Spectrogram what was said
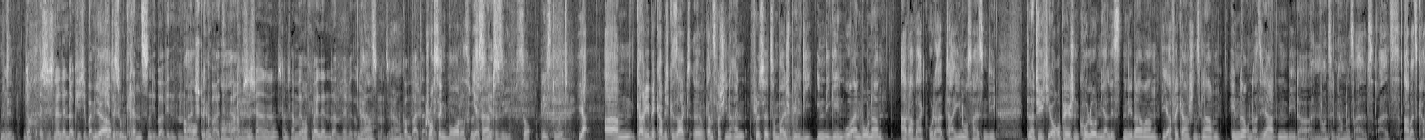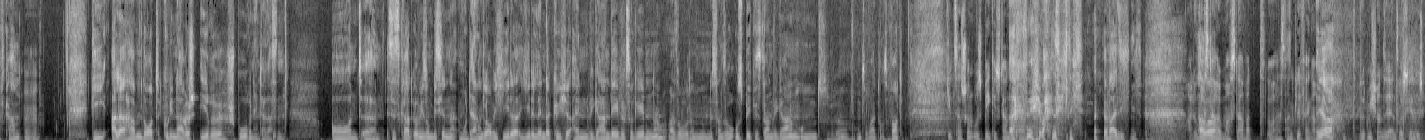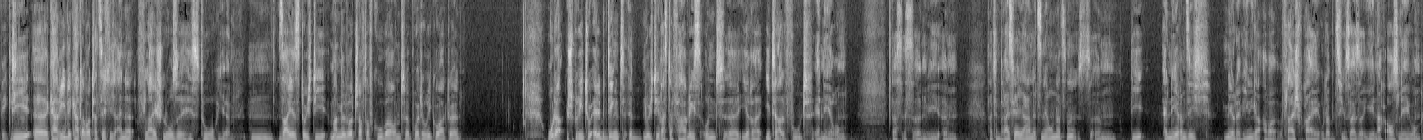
Doch, es ist eine Länderküche. Bei mir Ja, geht es okay. um Grenzen überwinden, Oh, ein okay. Stück weit. Oh, Ja, das, ja, das, das haben wir Okay. bei Ländern, ne? so Grenzen und so. Komm weiter. Crossing Borders with Yes, Fantasy. yes. So. Please do it. Ja, ähm, Karibik habe ich gesagt, äh, ganz verschiedene Einflüsse, zum Beispiel Mhm. die indigenen Ureinwohner, Arawak oder Tainos heißen die, natürlich die europäischen Kolonialisten, die da waren, die afrikanischen Sklaven, Inder und Asiaten, die da im 19. Jahrhundert als, als Arbeitskraft kamen. Mhm. Die alle haben dort kulinarisch ihre Spuren hinterlassen. Und äh, es ist gerade irgendwie so ein bisschen modern, glaube ich, jede, jede Länderküche ein Vegan-Label zu geben. Ne? Also dann ist dann so Usbekistan vegan und, äh, und so weiter und so fort. Gibt es das schon, Usbekistan? nee, weiß ich nicht. weiß ich nicht. Ah, du machst Aber- da, machst da was, du hast einen Cliffhanger. Ja. Das würde mich schon sehr interessieren, Usbekistan. Die äh, Karibik hat aber tatsächlich eine fleischlose Historie. Hm, Sei es durch die Mangelwirtschaft auf Kuba und äh, Puerto Rico aktuell. Oder spirituell bedingt äh, durch die Rastafaris und äh, ihrer Ital-Food-Ernährung. Das ist irgendwie ähm, seit den 30er Jahren letzten Jahrhunderts. Ne, ist, ähm, die ernähren sich mehr oder weniger, aber fleischfrei oder beziehungsweise je nach Auslegung.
